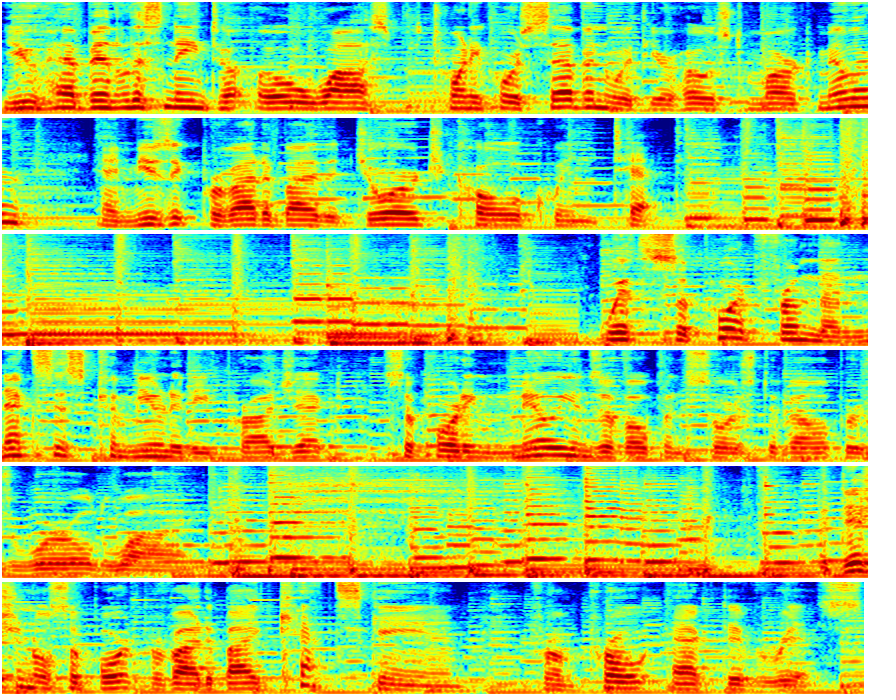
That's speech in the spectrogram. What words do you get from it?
You have been listening to OWASP 24-7 with your host Mark Miller and music provided by the George Cole Quintet. With support from the Nexus Community Project, supporting millions of open source developers worldwide. Additional support provided by CATScan from Proactive Risk.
